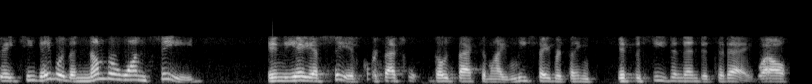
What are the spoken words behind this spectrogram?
JT. They were the number one seed in the AFC. Of course, that goes back to my least favorite thing. If the season ended today, well,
